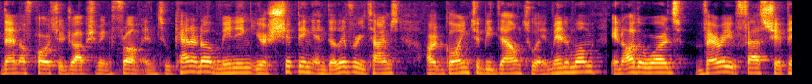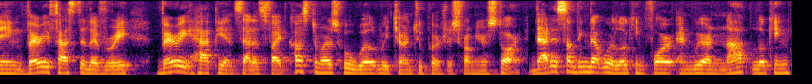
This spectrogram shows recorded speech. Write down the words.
then of course you're drop shipping from into Canada, meaning your shipping and delivery times are going to be down to a minimum. In other words, very fast shipping, very fast delivery, very happy and satisfied customers who will will return to purchase from your store. That is something that we're looking for and we are not looking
